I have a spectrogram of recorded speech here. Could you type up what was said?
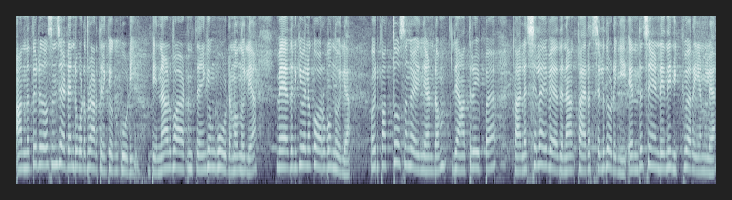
അന്നത്തെ ഒരു ദിവസം ചേട്ടൻ എന്റെ കൂടെ പ്രാർത്ഥനയ്ക്കൊക്കെ കൂടി. പിന്നെ ആൾ പ്രാർത്ഥനയ്ക്കൊന്നും കൂടണമൊന്നുമില്ല. വേദനയ്ക്ക് വില കുറവൊന്നുമില്ല. ഒരു പത്ത് ദിവസം കഴിഞ്ഞിട്ടും രാത്രി ഇപ്പം കലശലായ വേദന കരച്ചിൽ തുടങ്ങി. എന്താ ചെയ്യേണ്ടതെന്ന് എനിക്കും അറിയണില്ല.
